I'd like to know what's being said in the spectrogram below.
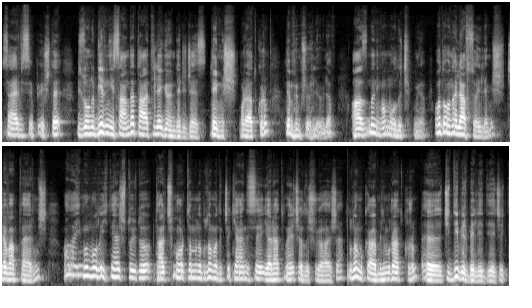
servis yapıyor. İşte biz onu 1 Nisan'da tatile göndereceğiz demiş Murat Kurum. Dememiş öyle bir laf. Ağzından İmamoğlu çıkmıyor. O da ona laf söylemiş, cevap vermiş. Valla İmamoğlu ihtiyaç duyduğu tartışma ortamını bulamadıkça kendisi yaratmaya çalışıyor haşa. Buna mukabil Murat Kurum e, ciddi bir belediyecik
